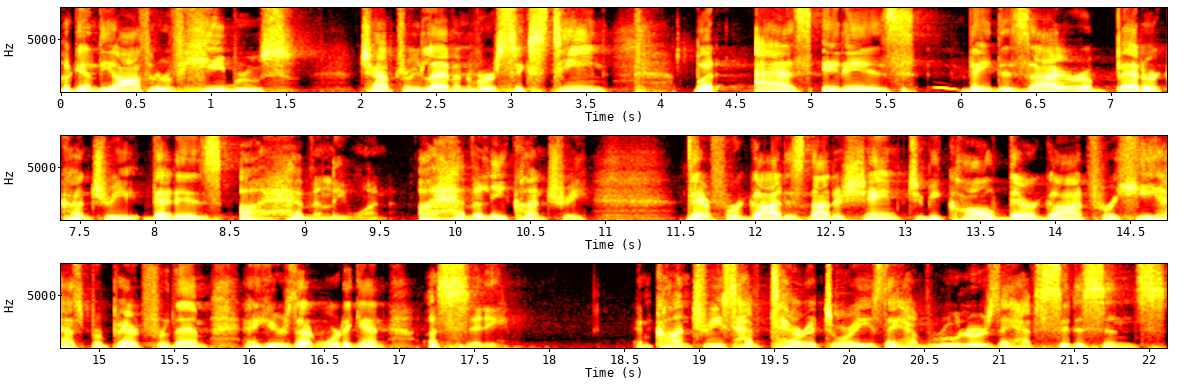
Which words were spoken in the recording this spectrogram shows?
Again, the author of Hebrews, chapter 11, verse 16. But as it is, they desire a better country that is a heavenly one, a heavenly country. Therefore, God is not ashamed to be called their God, for he has prepared for them, and here's that word again, a city. And countries have territories, they have rulers, they have citizens.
